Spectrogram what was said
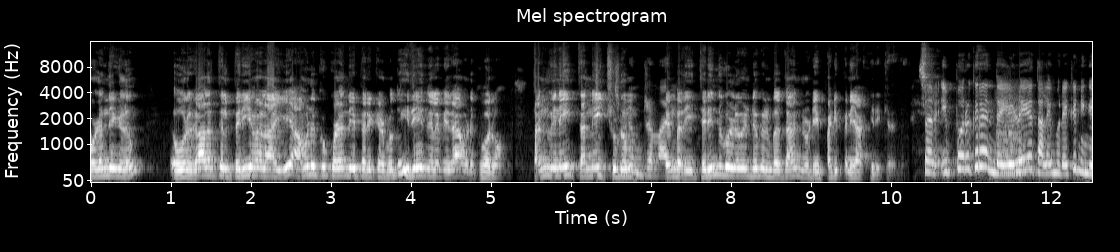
குழந்தைகளும் ஒரு காலத்தில் பெரியவனாகி அவனுக்கு குழந்தை பிறக்கிற போது இதே நிலைமை தான் அவனுக்கு வரும். தன்வினை தன்னை சுடும். என்பதை தெரிந்து கொள்ள வேண்டும் என்பதுதான் என்னுடைய படிப்பினையாக இருக்கிறது. சார் இப்போ இருக்கிற இந்த இளைய தலைமுறைக்கு நீங்க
